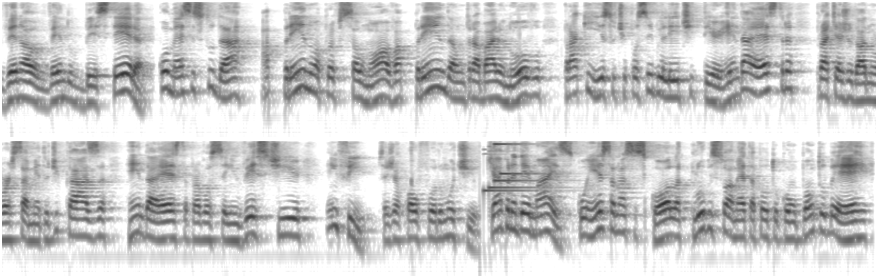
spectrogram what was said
vendo, vendo besteira comece a estudar, aprenda uma profissão nova, aprenda um trabalho novo para que isso te possibilite ter renda extra para te ajudar no orçamento de casa, renda extra para você investir, enfim, seja qual for o motivo. Quer aprender mais? Conheça a nossa escola clubesuameta.com.br.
